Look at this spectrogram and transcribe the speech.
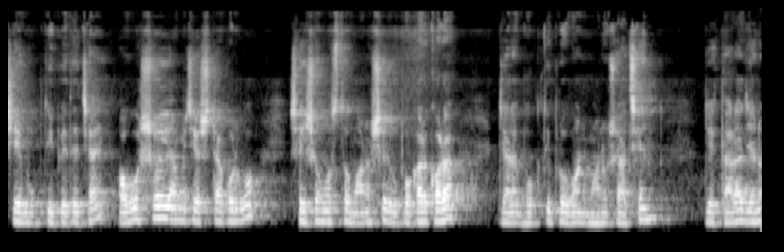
সে মুক্তি পেতে চায়, অবশ্যই আমি চেষ্টা করব সেই সমস্ত মানুষের উপকার করা, যারা ভক্তিপ্রবণ মানুষ আছেন, যে তারা যেন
